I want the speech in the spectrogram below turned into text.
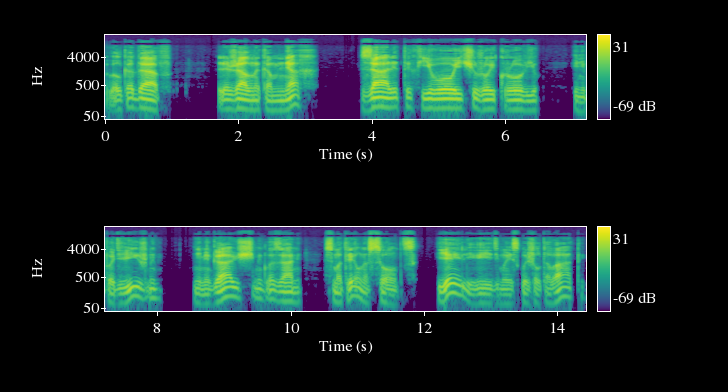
Волкодав лежал на камнях, залитых его и чужой кровью, и неподвижными, не мигающими глазами смотрел на солнце, еле видимое сквозь желтоватый,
